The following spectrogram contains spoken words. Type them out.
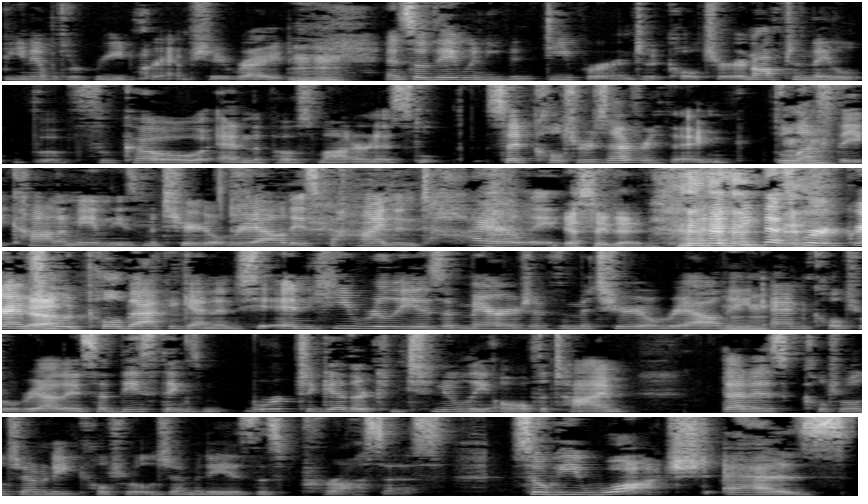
being able to read Gramsci, right? Mhm. And so they went even deeper into culture. And often they, Foucault and the postmodernists said culture is everything, left the economy and these material realities behind entirely. Yes, they did. And I think that's where Gramsci Yeah. would pull back again. And, and he really is a marriage of the material reality Mhm. and cultural reality. And said these things work together continually all the time. That is cultural hegemony. Cultural hegemony is this process. So he watched as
